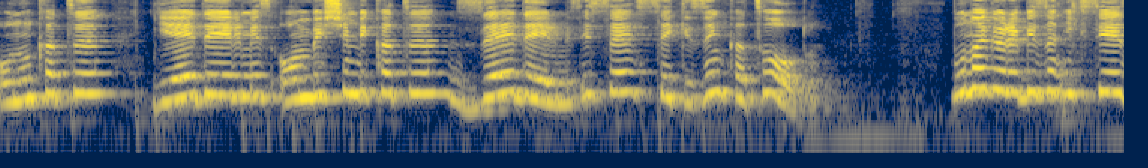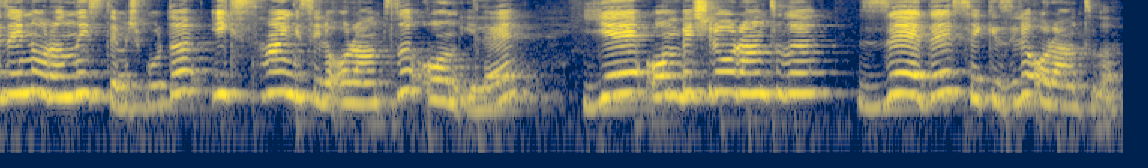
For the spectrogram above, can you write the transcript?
10'un katı. Y değerimiz 15'in bir katı, Z değerimiz ise 8'in katı oldu. Buna göre bizden x, y, z'nin oranını istemiş burada. x hangisiyle orantılı? 10 ile. Y 15 ile orantılı. Z de 8 ile orantılı.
